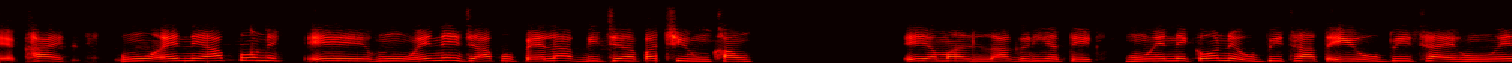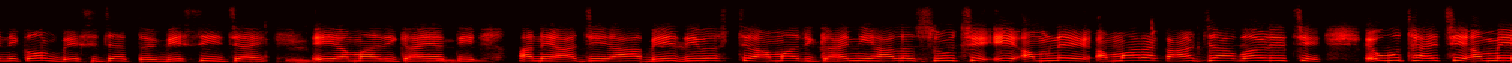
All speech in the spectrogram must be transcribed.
એ ખાય. હું એને આપું ને એ હું એને જ આપું. પહેલા, બીજા, પછી હું ખાઉં. એ અમારી લાગણી હતી. હું એને કહું ને ઊભી થા તો એ ઊભી થાય. હું એને કહું બેસી જા તો એ બેસી જાય. એ અમારી ગાય હતી. અને આજે આ બે દિવસથી અમારી ગાયની હાલત શું છે એ અમને અમારા કાળજા બળે છે. એવું થાય છે અમે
